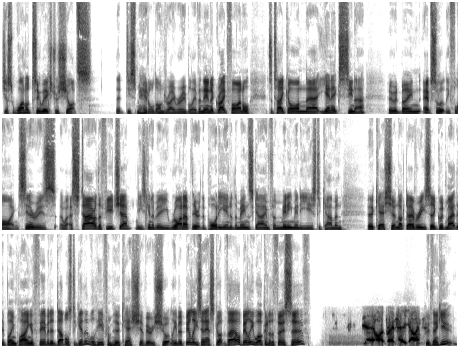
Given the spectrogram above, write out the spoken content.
just one or two extra shots that dismantled Andrei Rublev. And then a great final to take on uh, Jannik Sinner, who had been absolutely flying. Sinner is a star of the future. He's going to be right up there at the pointy end of the men's game for many, many years to come. And Hurkacz uh, knocked over his uh, good mate. They've been playing a fair bit of doubles together. We'll hear from Hurkacz uh, very shortly. But Billy's in Ascot Vale. Billy, welcome to the first serve. Yeah, hi Brett, how you going? Good, thank you.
